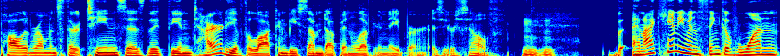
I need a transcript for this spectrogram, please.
Paul in Romans 13 says that the entirety of the law can be summed up in love your neighbor as yourself. Mm-hmm. But, and I can't even think of one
